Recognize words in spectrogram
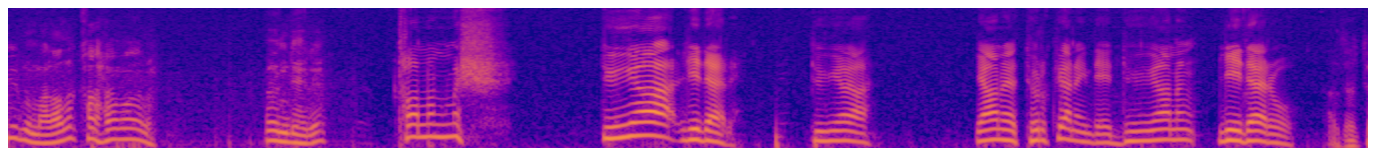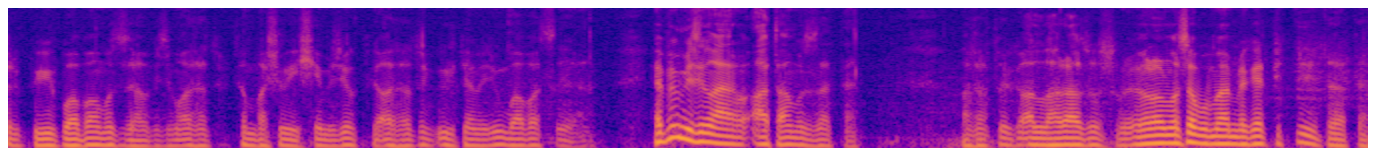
bir numaralı kahramanı. Önderi. Tanınmış dünya lideri. Dünya yani Türkiye'nin değil dünyanın lideri o. Atatürk büyük babamız da bizim Atatürk'ten başka bir işimiz yok ki. Atatürk ülkemizin babası yani. Hepimizin atamız zaten. Atatürk Allah razı olsun. Öyle olmasa bu memleket bitti zaten.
